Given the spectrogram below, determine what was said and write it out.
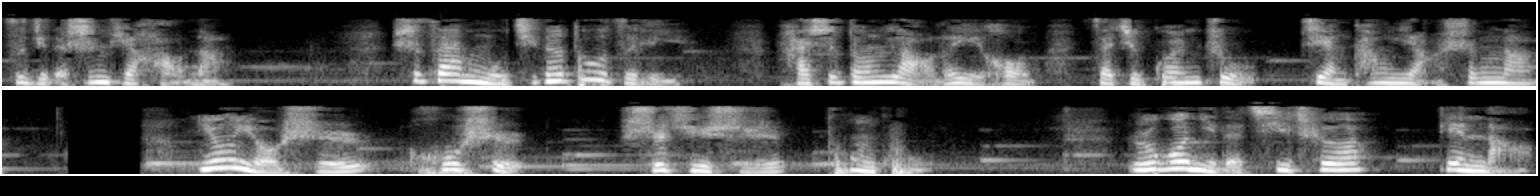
自己的身体好呢？是在母亲的肚子里，还是等老了以后再去关注健康养生呢？拥有时忽视，失去时痛苦。如果你的汽车、电脑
